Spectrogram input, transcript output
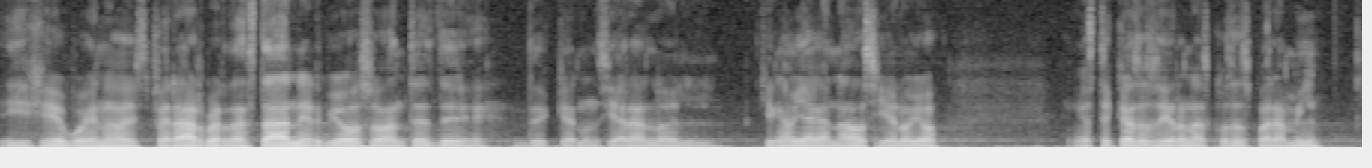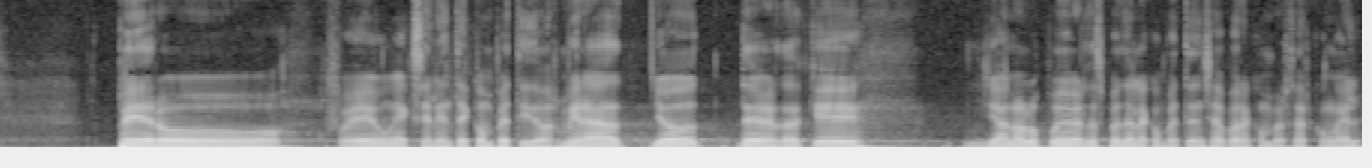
Y dije, bueno, a esperar, ¿verdad? Estaba nervioso antes de, de que anunciaran lo del, quién había ganado, si él o yo. En este caso se dieron las cosas para mí, pero fue un excelente competidor. Mira, yo de verdad que ya no lo pude ver después de la competencia para conversar con él,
